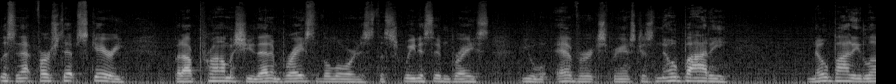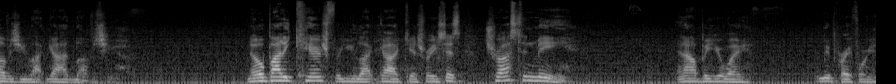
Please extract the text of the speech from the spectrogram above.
listen, that first step's scary. But I promise you, that embrace of the Lord is the sweetest embrace you will ever experience because nobody Nobody loves you like God loves you. Nobody cares for you like God cares for you. He says, Trust in me, and I'll be your way. Let me pray for you.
